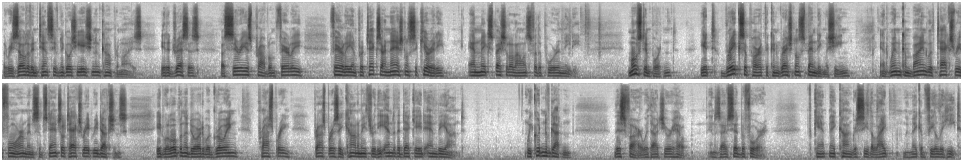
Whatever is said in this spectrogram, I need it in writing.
the result of intensive negotiation and compromise it addresses a serious problem fairly, fairly and protects our national security and makes special allowance for the poor and needy. Most important, it breaks apart the congressional spending machine, and when combined with tax reform and substantial tax rate reductions, it will open the door to a growing, prospering, prosperous economy through the end of the decade and beyond. We couldn't have gotten this far without your help. And as I've said before, if we can't make Congress see the light, we make them feel the heat.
